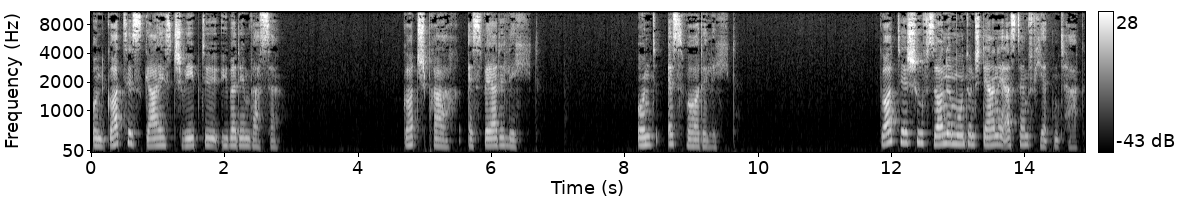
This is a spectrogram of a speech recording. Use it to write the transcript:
und Gottes Geist schwebte über dem Wasser. Gott sprach, es werde Licht. Und es wurde Licht. Gott, der schuf Sonne, Mond und Sterne erst am vierten Tag.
